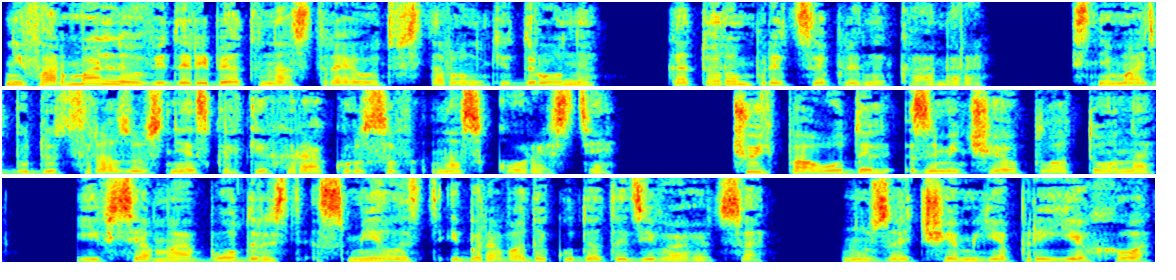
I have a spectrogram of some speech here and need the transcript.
Неформального вида ребята настраивают в сторонке дроны, к которым прицеплены камеры. Снимать будут сразу с нескольких ракурсов на скорости. Чуть поодаль замечаю Платона, и вся моя бодрость, смелость и бравада куда-то деваются. Ну зачем я приехала?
